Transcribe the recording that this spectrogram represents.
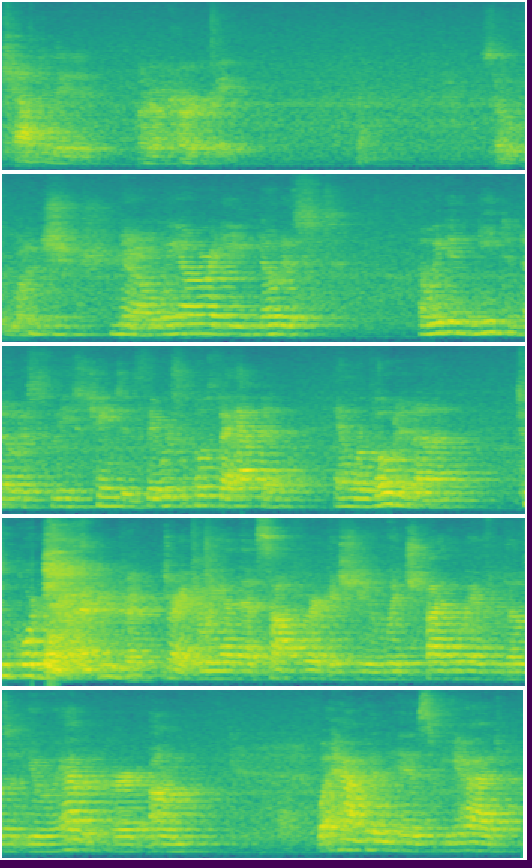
calculated on our current rate. So if we want to. Mm-hmm. No, we already noticed, and we didn't need to notice these changes. They were supposed to happen and were voted on two quarters. ago. Okay. Right, and we had that software issue, which, by the way, for those of you who haven't heard, um, what happened is we had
